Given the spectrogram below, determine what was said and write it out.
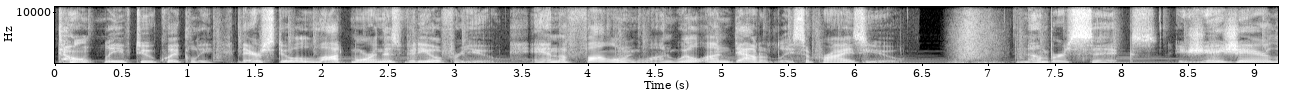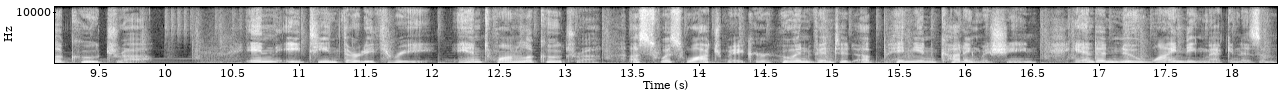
Don't leave too quickly, there's still a lot more in this video for you, and the following one will undoubtedly surprise you. Number 6. Jaeger LeCoultre in 1833, Antoine LeCoultre, a Swiss watchmaker who invented a pinion cutting machine and a new winding mechanism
